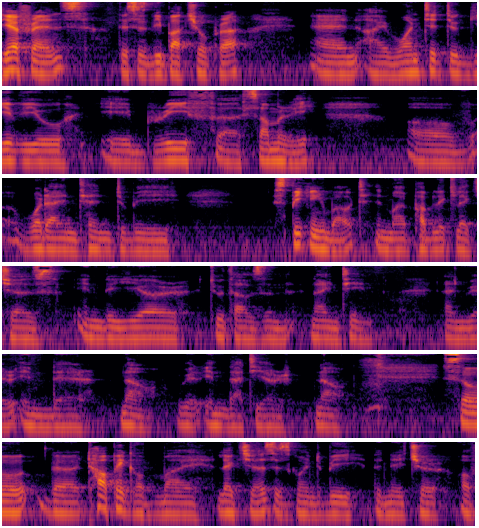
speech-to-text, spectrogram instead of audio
Dear friends, this is Deepak Chopra, and I wanted to give you a brief uh, summary of what I intend to be speaking about in my public lectures in the year 2019. And we're in there now, we're in that year now. So, the topic of my lectures is going to be the nature of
